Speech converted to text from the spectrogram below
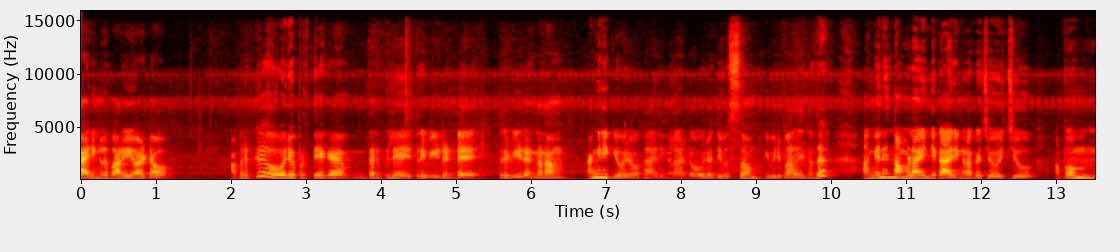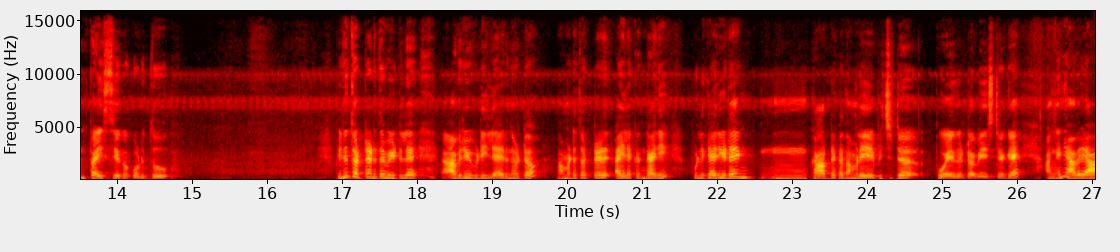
കാര്യങ്ങൾ പറയുക കേട്ടോ അവർക്ക് ഓരോ പ്രത്യേക തരത്തിൽ ഇത്ര വീടുണ്ട് ഇത്ര വീടെണ്ണണം. അങ്ങനെയൊക്കെ ഓരോ കാര്യങ്ങളാട്ടോ ഓരോ ദിവസം ഇവർ പറയുന്നത്. അങ്ങനെ നമ്മൾ അതിന്റെ കാര്യങ്ങളൊക്കെ ചോദിച്ചു. അപ്പം പൈസയൊക്കെ കൊടുത്തു. പിന്നെ തൊട്ടടുത്ത വീട്ടിൽ അവർ ഇവിടെ ഇല്ലായിരുന്നു കേട്ടോ. നമ്മുടെ തൊട്ട് അയലക്കംകാരി പുള്ളിക്കാരിയുടെ കാർഡൊക്കെ നമ്മളെ ഏൽപ്പിച്ചിട്ട് പോയത് കേട്ടോ വേസ്റ്റൊക്കെ. അങ്ങനെ അവർ ആ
